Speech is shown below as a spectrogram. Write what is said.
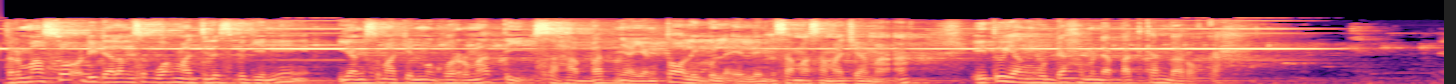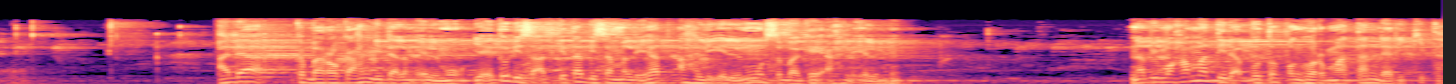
Termasuk di dalam sebuah majelis begini yang semakin menghormati sahabatnya yang tolibul ilim sama-sama jamaah itu yang mudah mendapatkan barokah. Ada kebarokahan di dalam ilmu, yaitu di saat kita bisa melihat ahli ilmu sebagai ahli ilmu. Nabi Muhammad tidak butuh penghormatan dari kita.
